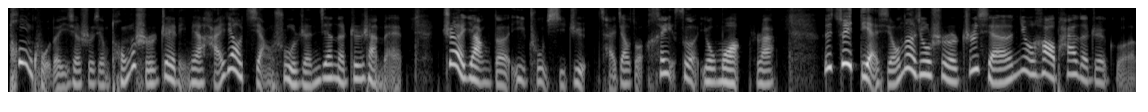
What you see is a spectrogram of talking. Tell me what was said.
痛苦的一些事情。同时，这里面还要讲述人间的真善美，这样的一出喜剧才叫做黑色幽默，是吧？所以最典型的就是之前宁浩拍的这个。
